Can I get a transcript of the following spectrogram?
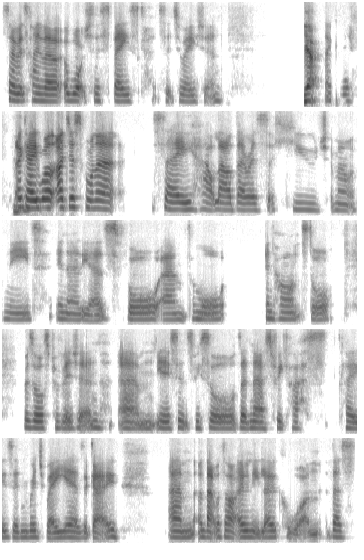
so it's kind of a, a watch this space situation. Yeah. Okay. Okay. Well, I just want to say out loud there is a huge amount of need in early years for um for more enhanced or resource provision. Um, you know, since we saw the nursery class close in Ridgeway years ago, um, and that was our only local one. There's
